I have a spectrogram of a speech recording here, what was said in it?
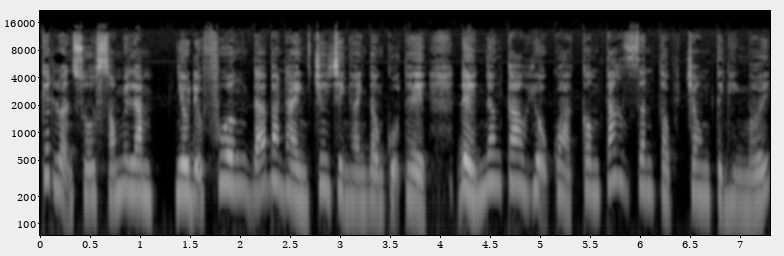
kết luận số 65, nhiều địa phương đã ban hành chương trình hành động cụ thể để nâng cao hiệu quả công tác dân tộc trong tình hình mới.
